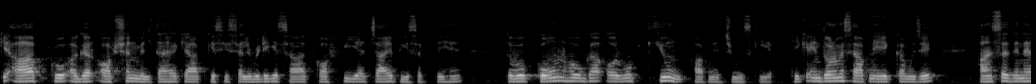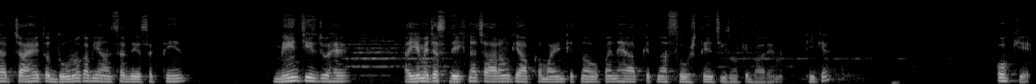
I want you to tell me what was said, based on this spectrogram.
कि आपको अगर ऑप्शन मिलता है कि आप किसी सेलिब्रिटी के साथ कॉफ़ी या चाय पी सकते हैं तो वो कौन होगा और वो क्यों आपने चूज़ किया? ठीक है, इन दोनों में से आपने एक का मुझे आंसर देना है। आप चाहें तो दोनों का भी आंसर दे सकते हैं। मेन चीज़ जो है ये मैं जस्ट देखना चाह रहा हूँ कि आपका माइंड कितना ओपन है, आप कितना सोचते हैं चीज़ों के बारे में। ठीक है? ओके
